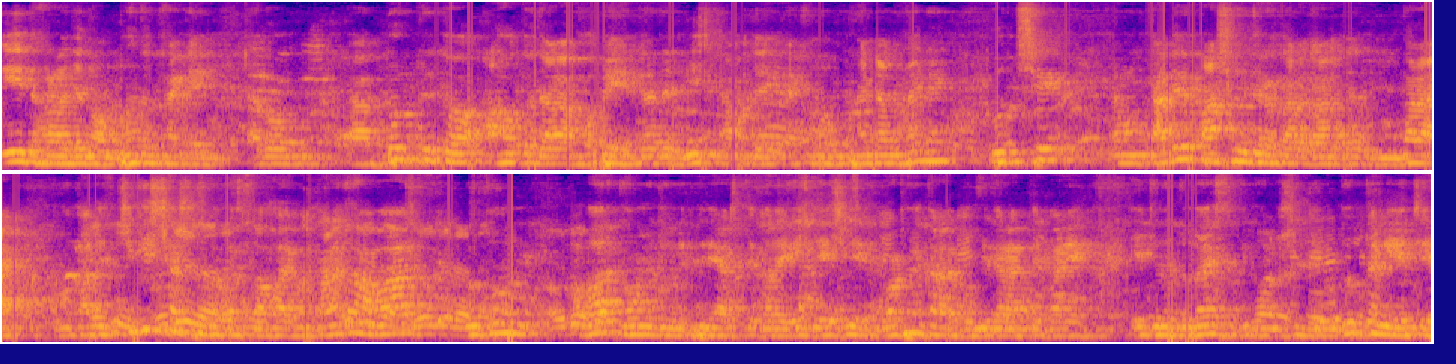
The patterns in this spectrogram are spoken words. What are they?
এই ধারা যেন অব্যাহত থাকে এবং প্রকৃত আহত যারা হবে, তাদের লিস্ট আমাদের এখনও ফাইনাল হয় নাই, হচ্ছে এবং তাদের পাশেও যেন তারা দাঁড়া- দাঁড়ায় এবং তাদের চিকিৎসা ব্যবস্থা হয় এবং তারা যেন আবার নতুন, আবার কর্মজীবনে ফিরে আসতে পারে এই দেশের গঠনে তারা ভূমিকা রাখতে পারে। এই জন্য জুলাই কর্পোরেশন যে উদ্যোগটা নিয়েছে,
